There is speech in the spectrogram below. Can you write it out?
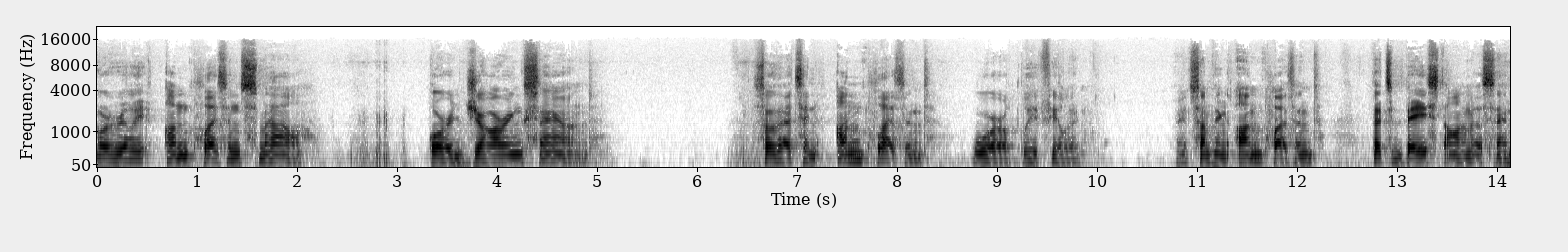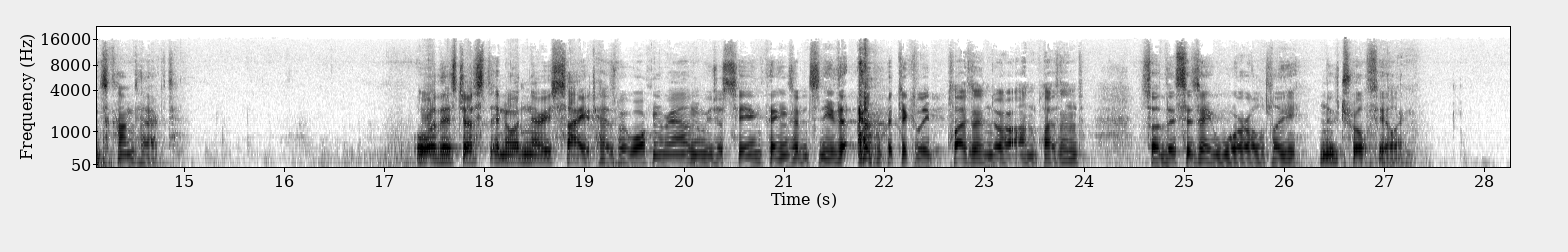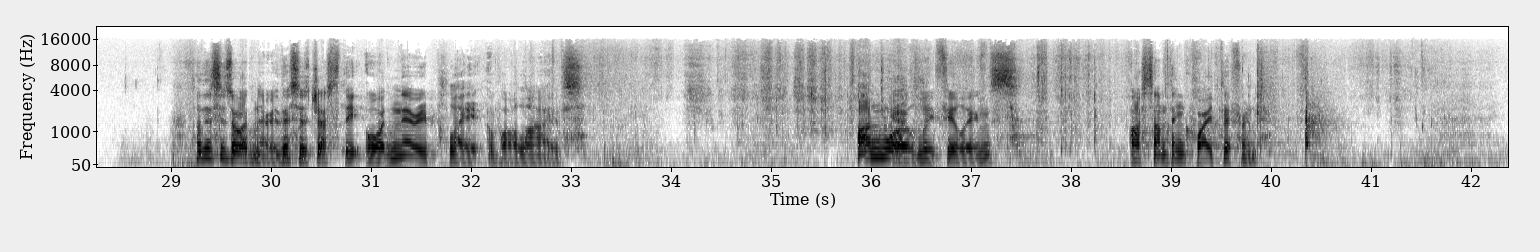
or a really unpleasant smell or a jarring sound. So that's an unpleasant worldly feeling. Right? Something unpleasant that's based on a sense contact. Or there's just an ordinary sight as we're walking around and we're just seeing things and it's neither particularly pleasant or unpleasant. So this is a worldly neutral feeling. So this is ordinary. This is just the ordinary play of our lives. Unworldly feelings are something quite different.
